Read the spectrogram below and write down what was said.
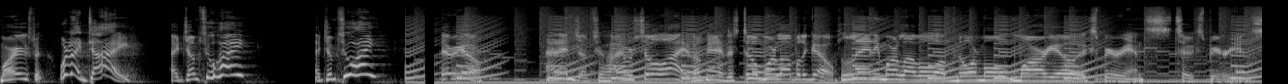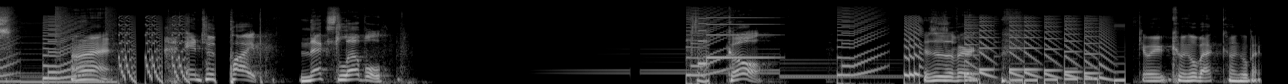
Mario What did I die? I jumped too high? I jumped too high? There we go. I didn't jump too high. We're still alive. Okay, there's still more level to go. Plenty more level of normal Mario experience to experience. All right. Into the pipe. Next level. Cool. This is a very. Can we can we go back? Can we go back?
